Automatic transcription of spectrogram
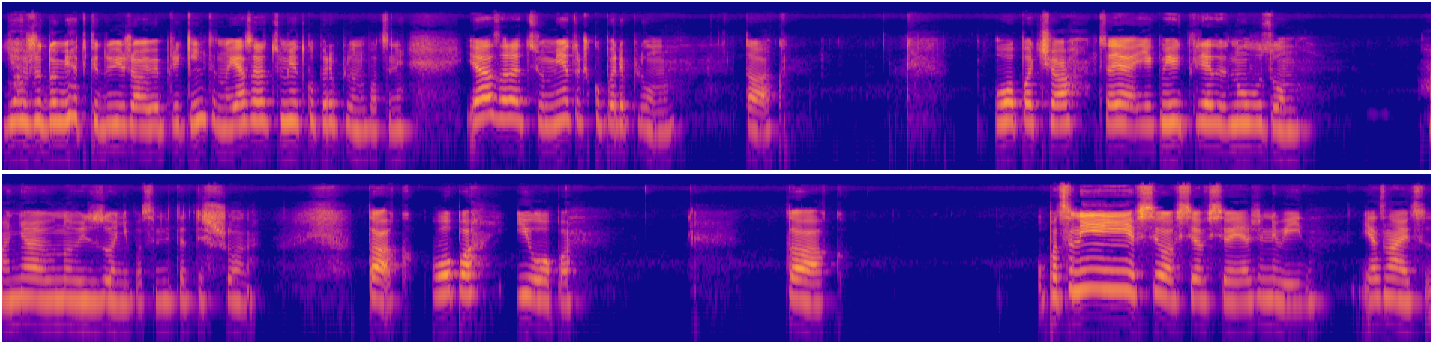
Я вже до метки доїжджаю, ви прикиньте, ну я зараз цю метку переплюну, пацани. Я зараз цю меточку переплюну. Так. Опача. Це як ми відкрили нову зону. Ганяю в новій зоні, пацани, та ти що? не? Так, опа і опа. Так. Пацани, все, все, все, я вже не вийду. Я знаю цю,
